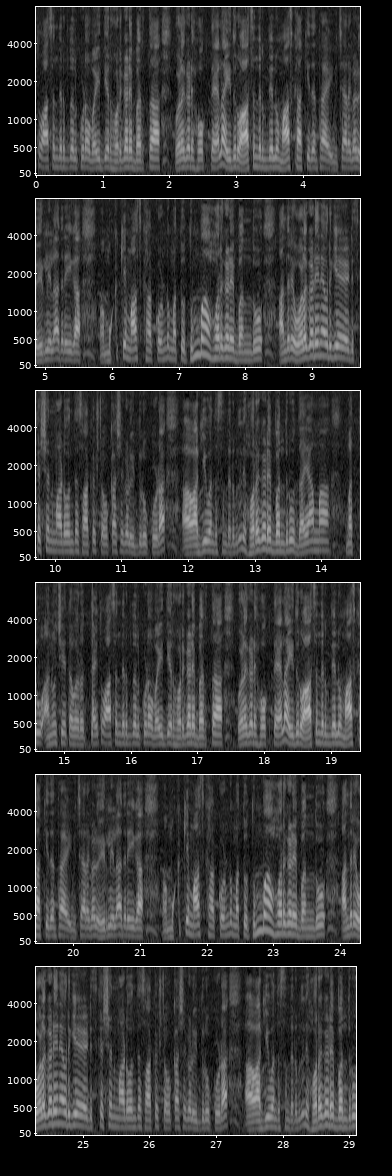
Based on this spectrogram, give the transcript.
ಇತ್ತು ಆ ಸಂದರ್ಭದಲ್ಲಿ ಕೂಡ ವೈದ್ಯರು ಹೊರಗಡೆ ಬರ್ತಾ ಒಳಗಡೆ ಹೋಗ್ತಾ ಇಲ್ಲ. ಇದ್ರು ಆ ಸಂದರ್ಭದಲ್ಲೂ ಮಾಸ್ಕ್ ಹಾಕಿದಂಥ ವಿಚಾರಗಳು ಇರಲಿಲ್ಲ. ಆದರೆ ಈಗ ಮುಖಕ್ಕೆ ಮಾಸ್ಕ್ ಹಾಕ್ಕೊಂಡು ಮತ್ತು ತುಂಬ ಹೊರಗಡೆ ಬಂದು, ಅಂದರೆ ಒಳಗಡೆನೇ ಅವರಿಗೆ ಡಿಸ್ಕಷನ್ ಮಾಡುವಂಥ ಸಾಕಷ್ಟು ಅವಕಾಶಗಳು ಇದ್ದರೂ ಕೂಡ ಅಗಿಯುವಂಥ ಸಂದರ್ಭದಲ್ಲಿ ಹೊರಗಡೆ ಬಂದರು ದಯಾಮ ಮತ್ತು ಅನುಚೇತ ಅವರು ಇತ್ತು ಆ ಸಂದರ್ಭದಲ್ಲಿ ಕೂಡ ವೈದ್ಯರು ಹೊರಗಡೆ ಬರ್ತಾ ಒಳಗಡೆ ಹೋಗ್ತಾ ಇಲ್ಲ. ಇದ್ರು ಆ ಸಂದರ್ಭದಲ್ಲೂ ಮಾಸ್ಕ್ ಹಾಕಿದಂಥ ವಿಚಾರಗಳು ಇರಲಿಲ್ಲ. ಆದರೆ ಈಗ ಮುಖಕ್ಕೆ ಮಾಸ್ಕ್ ಹಾಕ್ಕೊಂಡು ಮತ್ತು ತುಂಬ ಹೊರಗಡೆ ಬಂದು, ಅಂದರೆ ಒಳಗಡೆನೇ ಅವರಿಗೆ ಡಿಸ್ಕಷನ್ ಮಾಡುವಂಥ ಸಾಕಷ್ಟು ಅವಕಾಶಗಳು ಇದ್ದರೂ ಕೂಡ ಅಗಿಯುವಂಥ ಸಂದರ್ಭದಲ್ಲಿ ಹೊರಗಡೆ ಬಂದರು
